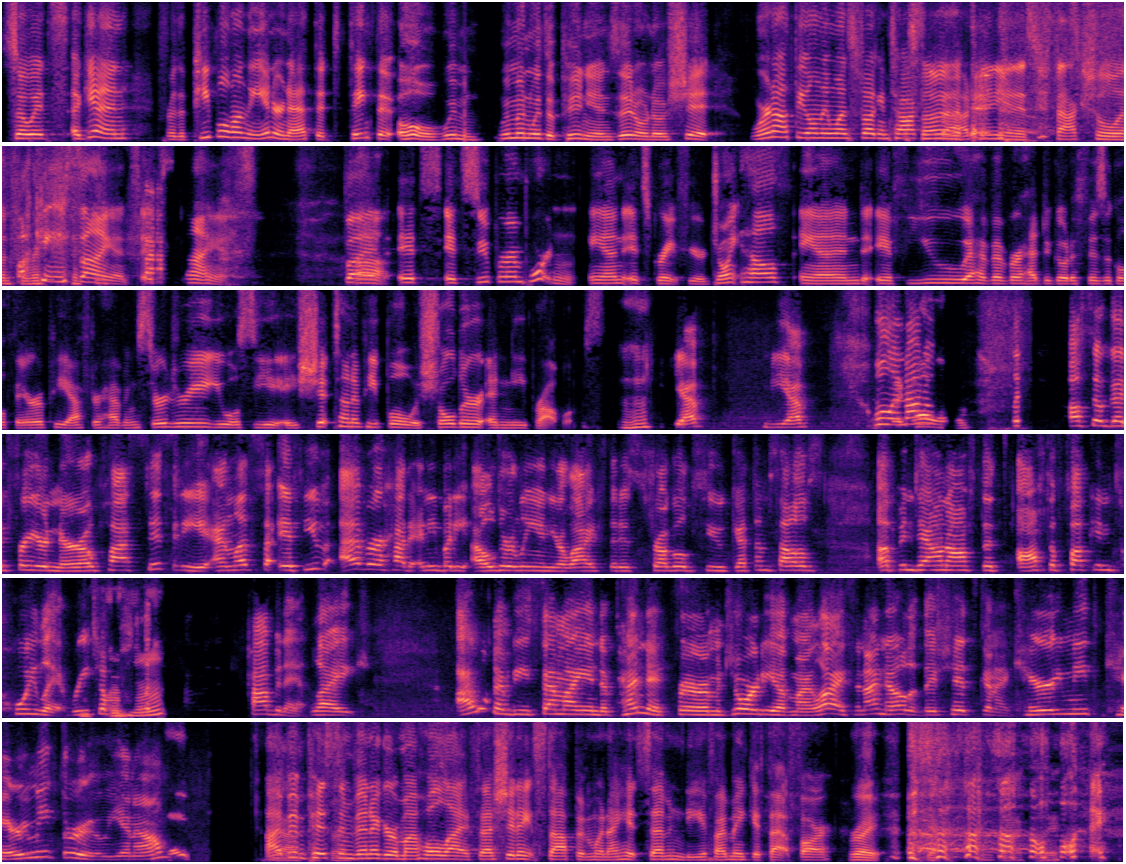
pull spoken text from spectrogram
so it's again for the people on the internet that think that oh women women with opinions they don't know shit. We're not the only ones fucking talking It's not an opinion, it. it's factual and fucking information. science. It's science. But Uh, it's it's super important and it's great for your joint health. And if you have ever had to go to physical therapy after having surgery, you will see a shit ton of people with shoulder and knee problems. Yep. Yep. Well, and not All also good for your neuroplasticity. And let's if you've ever had anybody elderly in your life that has struggled to get themselves up and down off the off the fucking toilet, reach up to the Mhm. cabinet, like I want to be semi-independent for a majority of my life, and I know that this shit's gonna carry me carry me through. You know. I've Yeah, been piss for and vinegar my whole life. That shit ain't stopping when I hit 70 if I make it that far. Right. exactly. Like,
